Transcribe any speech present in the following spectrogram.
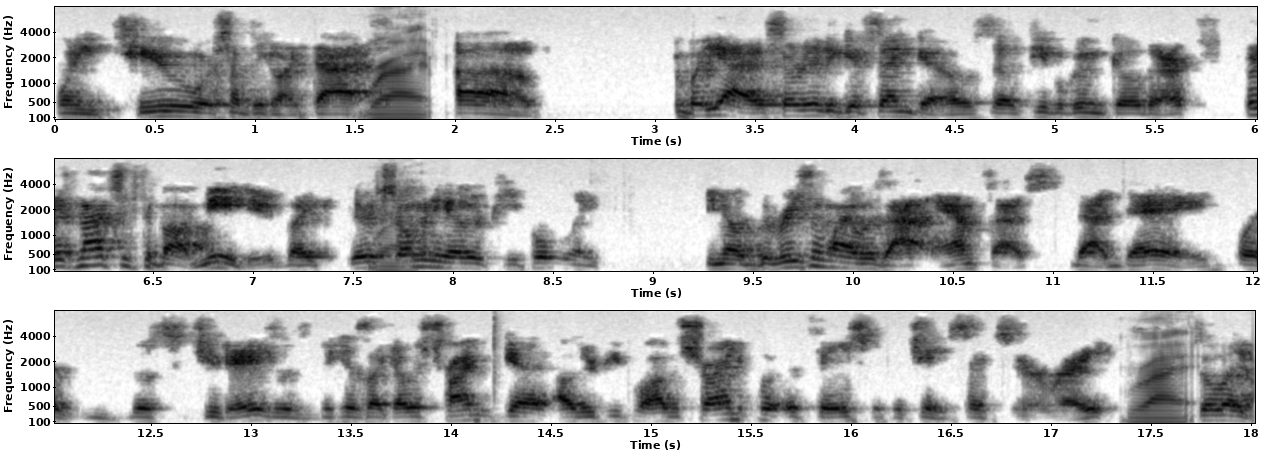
twenty two or something like that. Right. But yeah, I started send go so people couldn't go there. But it's not just about me, dude. Like there's so many other people. Like you know, the reason why I was at AmFest that day or those two days was because like I was trying to get other people. I was trying to put a face with the J6er, right? Right. So like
